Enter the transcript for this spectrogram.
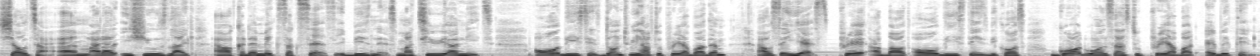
shelter, um, other issues like our academic success, business, material needs, all these things? Don't we have to pray about them? I'll say yes, pray about all these things because God wants us to pray about everything.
